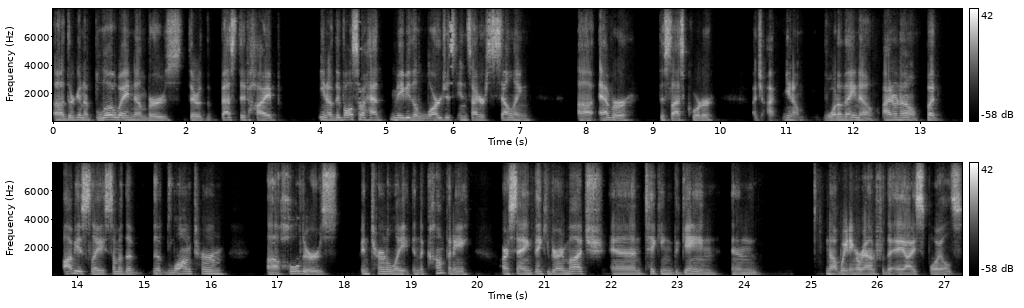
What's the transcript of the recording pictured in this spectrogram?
Uh, they're going to blow away numbers. They're the best at hype. You know, they've also had maybe the largest insider selling uh, ever this last quarter. I, you know, what do they know? I don't know. But obviously, some of the the long term uh, holders internally in the company are saying thank you very much and taking the gain and not waiting around for the AI spoils.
